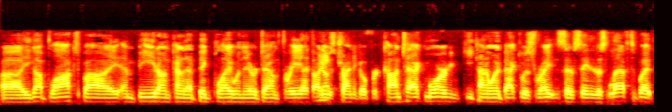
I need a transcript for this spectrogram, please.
Uh, he got blocked by Embiid on kind of that big play when they were down three. I thought he was trying to go for contact more. He, he kind of went back to his right instead of staying to his left, but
